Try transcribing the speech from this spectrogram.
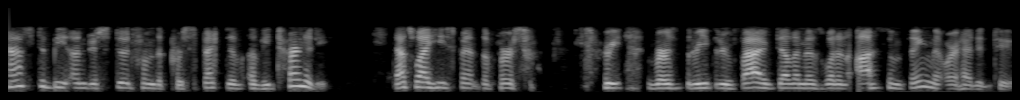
has to be understood from the perspective of eternity. That's why he spent the first three, verse three through five, telling us what an awesome thing that we're headed to.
